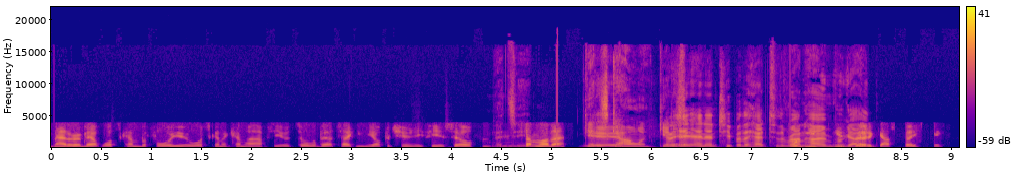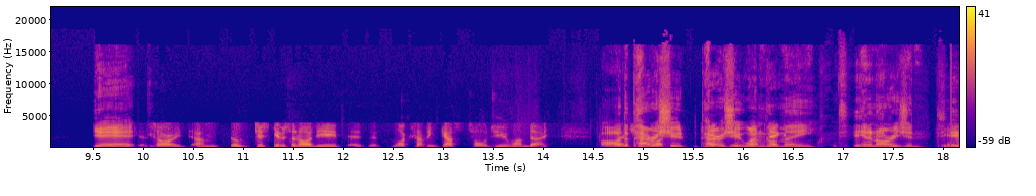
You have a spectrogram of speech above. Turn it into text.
matter about what's come before you or what's going to come after you. It's all about taking the opportunity for yourself and That's it. something like that. Get us going. Get And, us. and, and a tip of the hat to the Well, Run you- Home you've heard Brigade. of Gus speak. You- yeah. Sorry, um, Bill, just give us an idea, uh, uh, like something Gus told you one day. Oh, the like parachute parachute positive, one not got me in an origin. Yeah.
